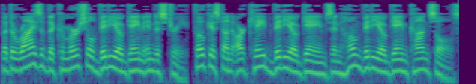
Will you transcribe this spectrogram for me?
but the rise of the commercial video game industry, focused on arcade video games and home video game consoles,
